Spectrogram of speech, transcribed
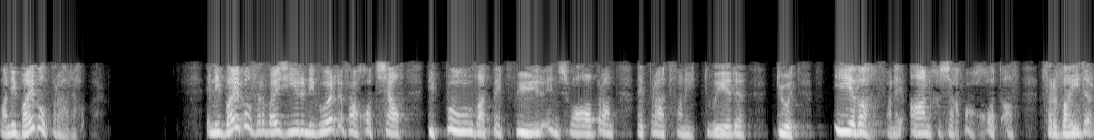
Want die Bybel praat daaroor. En die Bybel verwys hier in die woorde van God self, die poel wat met vuur en swaal brand. Hy praat van die tweede dood, ewig van die aangesig van God af verwyder.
